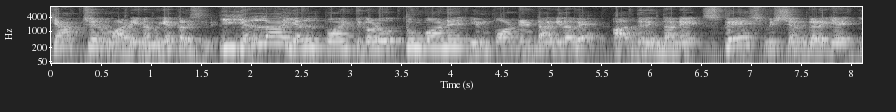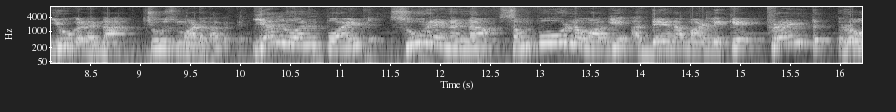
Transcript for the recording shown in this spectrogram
ಕ್ಯಾಪ್ಚರ್ ಮಾಡಿ ನಮಗೆ ಕಳಿಸಿದೆ. ಈ ಎಲ್ಲಾ ಎಲ್ ಪಾಯಿಂಟ್ಗಳು ತುಂಬಾನೇ ಇಂಪಾರ್ಟೆಂಟ್ ಆಗಿದಾವೆ. ಆದ್ರಿಂದಾನೇ ಸ್ಪೇಸ್ ಮಿಷನ್ ಗಳಿಗೆ ಇವುಗಳನ್ನ ಚೂಸ್ ಮಾಡಲಾಗುತ್ತೆ. ಎಲ್ ಒನ್ ಪಾಯಿಂಟ್ ಸೂರ್ಯನನ್ನ ಸಂಪೂರ್ಣವಾಗಿ ಅಧ್ಯಯನ ಮಾಡಲಿಕ್ಕೆ ಫ್ರಂಟ್ ರೋ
